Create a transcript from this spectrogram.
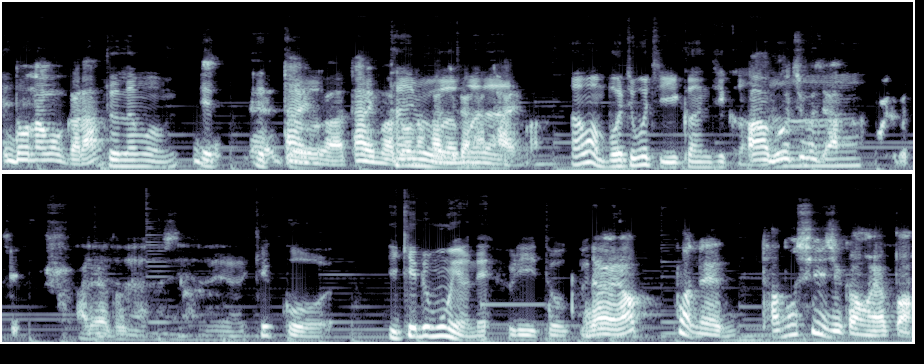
ど、どんなもんかな？どんなもん？え、えっとタイムは、タイムはどんな感じかな、タタイイムは。あ、まあ、ぼちぼちいい感じかな。あぼちぼちあこっちありがとうございました。結構、いけるもんやね、フリートーク。いややっぱね、楽しい時間はやっぱ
